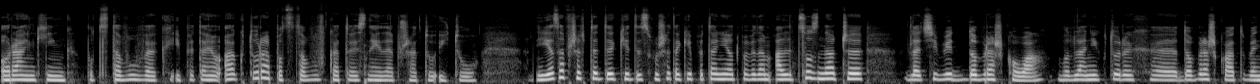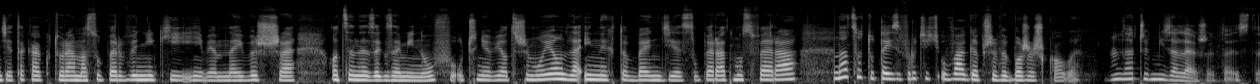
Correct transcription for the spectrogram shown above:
o ranking podstawówek i pytają, a która podstawówka to jest najlepsza tu i tu. Ja zawsze wtedy, kiedy słyszę takie pytanie, odpowiadam, ale co znaczy dla ciebie dobra szkoła? Bo dla niektórych e, dobra szkoła to będzie taka, która ma super wyniki i nie wiem, najwyższe oceny z egzaminów uczniowie otrzymują, dla innych to będzie super atmosfera. Na co tutaj zwrócić uwagę przy wyborze szkoły? Na czym mi zależy? To jest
